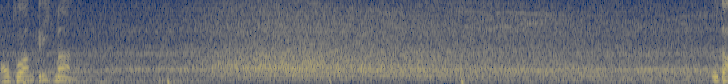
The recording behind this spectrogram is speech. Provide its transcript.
Antoine Griezmann. Uda.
